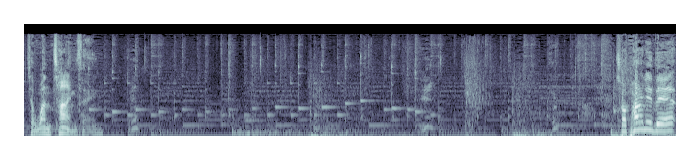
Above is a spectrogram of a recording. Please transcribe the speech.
It's a one-time thing. So apparently the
